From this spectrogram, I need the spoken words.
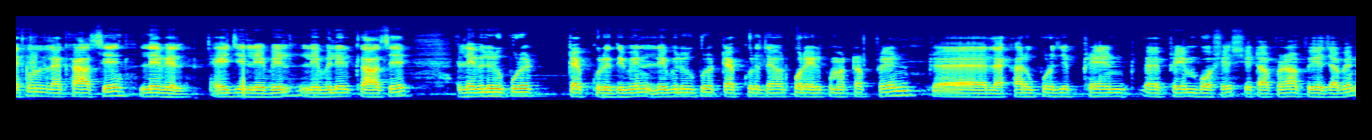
দেখেন, লেখা আছে লেভেল এই যে লেভেল লেভেলের কাজে লেভেলের উপরে ট্যাপ করে দিবেন। লেভেলের উপরে ট্যাপ করে দেওয়ার পরে এরকম একটা ফ্রেন্ড লেখার উপরে যে ফ্রেন্ড ফ্রেম বসে সেটা আপনারা পেয়ে যাবেন।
